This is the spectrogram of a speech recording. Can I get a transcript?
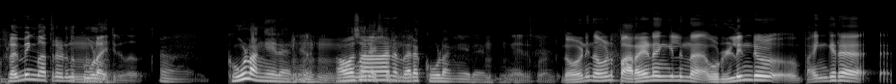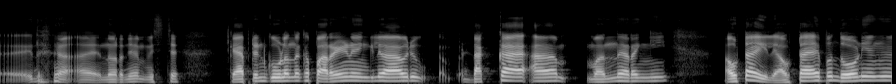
ഫ്ലെമിംഗ് മാത്രമായിരുന്നു കൂളായിട്ടിരുന്നത്. കൂൾ അങ്ങേരായിരുന്നു. അവസാനം വരെ കൂൾ അങ്ങേരായിരുന്നു. ധോണി നമ്മൾ പറയണമെങ്കിൽ ഉള്ളിന്റെ ഭയങ്കര ഇത് എന്ന് പറഞ്ഞ മിസ്റ്റർ ക്യാപ്റ്റൻ കൂൾ എന്നൊക്കെ പറയണമെങ്കിലും ആ ഒരു ഡക്ക ആ വന്നിറങ്ങി ഔട്ടായില്ല? ഔട്ടായപ്പം ധോണി അങ്ങ്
